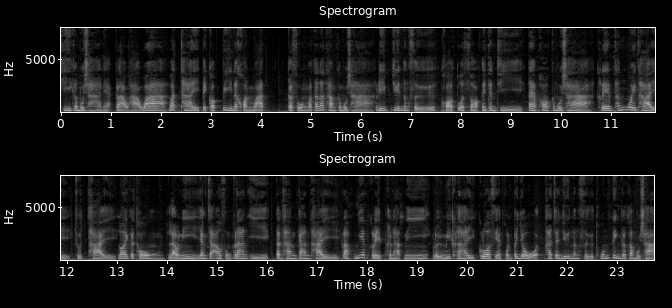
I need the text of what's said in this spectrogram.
ที่กัมพูชาเนี่ยกล่าวหาว่าวัดไทยไปก๊อปปี้นครวัด กระทรวงวัฒนธรรมกัมพูชา รีบยื่นหนังสือ ขอตรวจสอบในทันที แต่พอกัมพูชา เคลมทั้งมวยไทย ชุดไทย ลอยกระทง แล้วนี่ยังจะเอาสงกรานต์อีก แต่ทางการไทยกลับเงียบกริบขนาดนี้ หรือมีใครกลัวเสียผลประโยชน์ ถ้าจะยื่นหนังสือท้วงติงกับกัมพูชา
